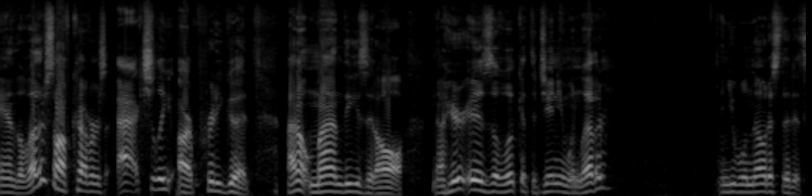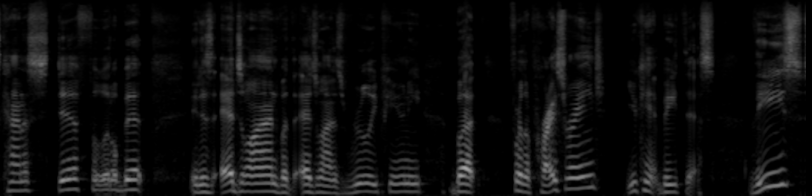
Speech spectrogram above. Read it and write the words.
and the leather soft covers actually are pretty good. I don't mind these at all. Now here is a look at the genuine leather and you will notice that it's kind of stiff a little bit. It is edge lined, but the edge line is really puny. But for the price range, you can't beat this. These,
